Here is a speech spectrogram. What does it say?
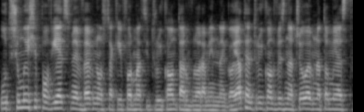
utrzymuje się powiedzmy wewnątrz takiej formacji trójkąta równoramiennego. Ja ten trójkąt wyznaczyłem, natomiast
